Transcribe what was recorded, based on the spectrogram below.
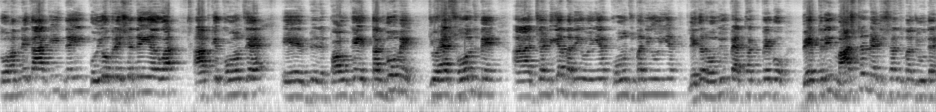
तो हमने कहा कि नहीं, कोई ऑपरेशन नहीं होगा। आपके कौन है पाओ के तलबों में जो है, सोल्स में चंडियाँ बनी हुई हैं कौन बनी हुई हैं। लेकिन होम्योपैथक में वो बेहतरीन मास्टर मेडिसिन मौजूद है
